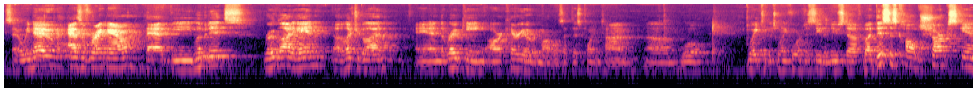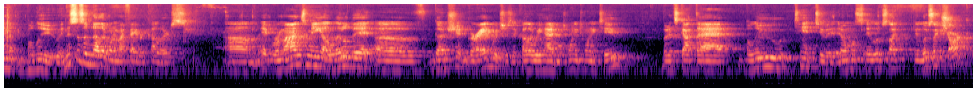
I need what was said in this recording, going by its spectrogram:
So we know as of right now that the Limiteds, Road Glide and uh, Electra Glide, and the Road King are carryover models at this point in time. Um, we'll wait till the 24th to see the new stuff. But this is called Shark Skin Blue, and this is another one of my favorite colors. Um, it reminds me a little bit of Gunship Gray, which is a color we had in 2022, but it's got that blue tint to it. It almost it looks like it looks like a shark.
